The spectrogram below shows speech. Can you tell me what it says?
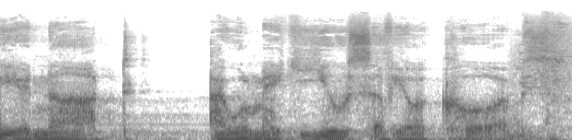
Fear not. I will make use of your corpse.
